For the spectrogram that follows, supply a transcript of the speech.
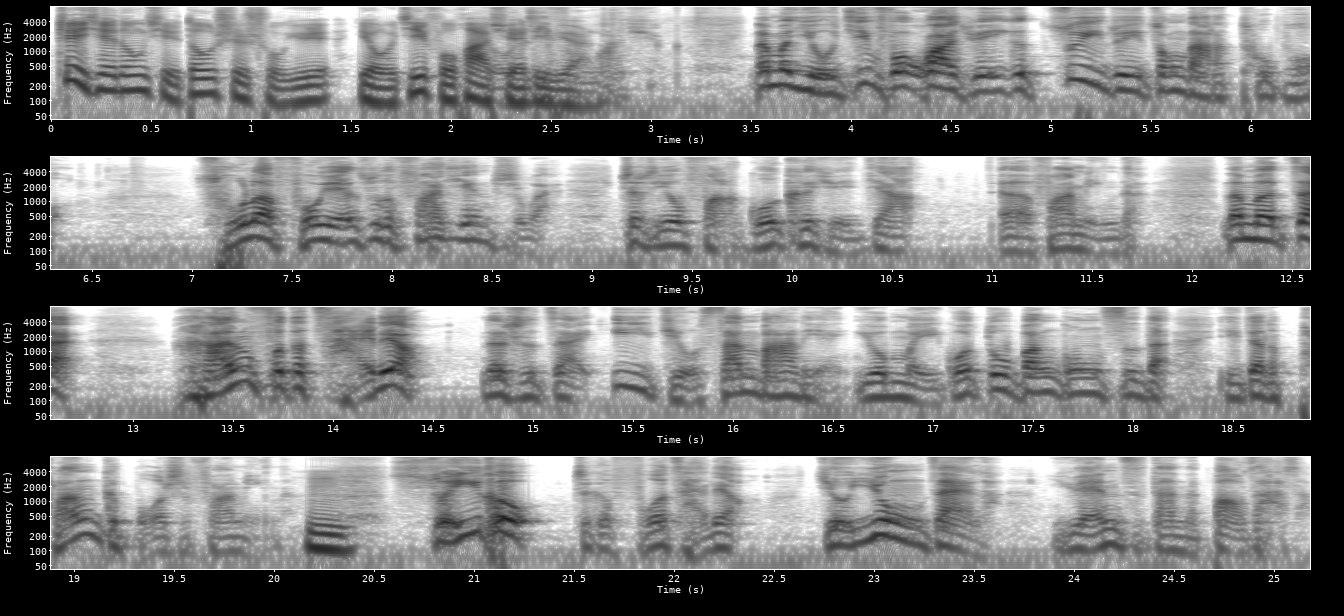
这些东西都是属于有机氟化学里边的化。学。那么有机氟化学一个最最重大的突破，除了氟元素的发现之外，这是由法国科学家呃发明的。那么在含氟的材料，那是在一九三八年由美国杜邦公司的一个叫做普朗克博士发明的。嗯，随后这个氟材料就用在了原子弹的爆炸上。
